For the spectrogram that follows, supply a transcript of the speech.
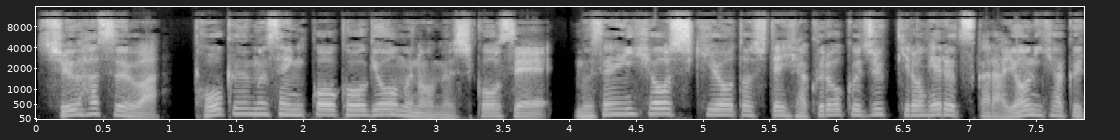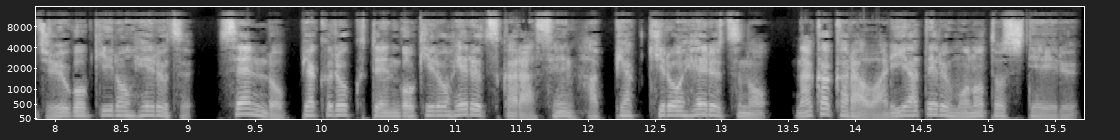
周波数は航空無線航行業務の無指向性、無線標識用として 160kHz から 415kHz、1606.5kHz から 1800kHz の中から割り当てるものとしている。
